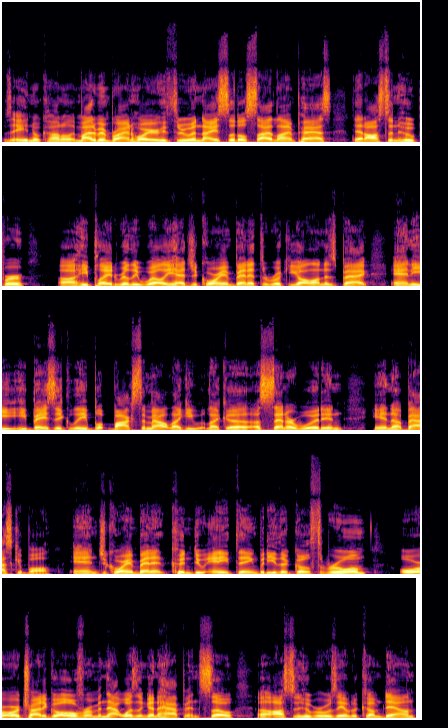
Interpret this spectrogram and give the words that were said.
was it Aidan O'Connell? It might have been Brian Hoyer who threw a nice little sideline pass that Austin Hooper uh, he played really well. He had Jakorian Bennett, the rookie, all on his back, and he he basically boxed him out like he like a, a center would in in uh, basketball. And Jakorian Bennett couldn't do anything but either go through him or or try to go over him, and that wasn't going to happen. So uh, Austin Hooper was able to come down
